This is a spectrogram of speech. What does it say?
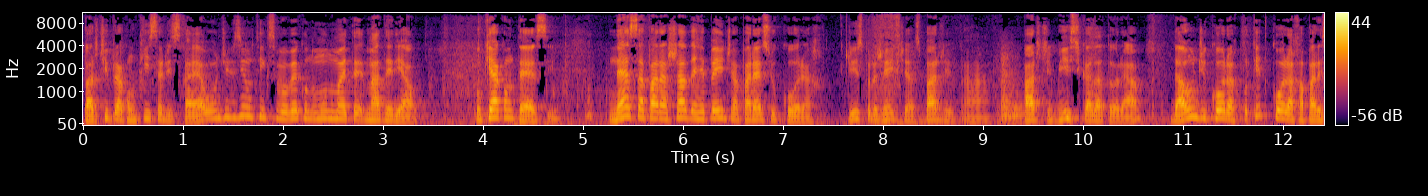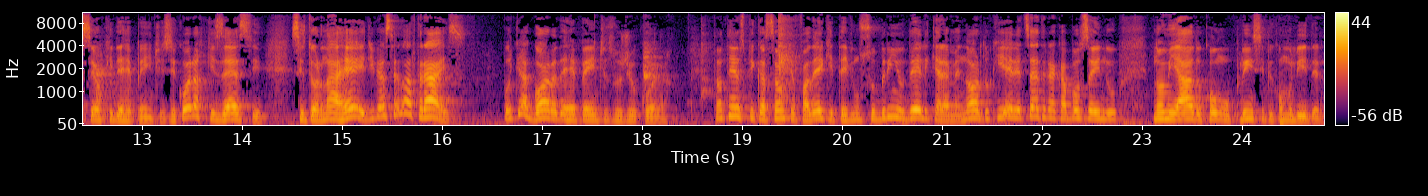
partir para a conquista de Israel, onde eles iam ter que se envolver com o mundo material. O que acontece? Nessa paraxá, de repente, aparece o Korah. Diz para a gente as parte, a parte mística da Torá. Da onde Korah? Por que Korah apareceu aqui de repente? Se Korah quisesse se tornar rei, devia ser lá atrás. Por que agora, de repente, surgiu Korah? Então tem a explicação que eu falei, que teve um sobrinho dele que era menor do que ele, etc. E acabou sendo nomeado como príncipe, como líder.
